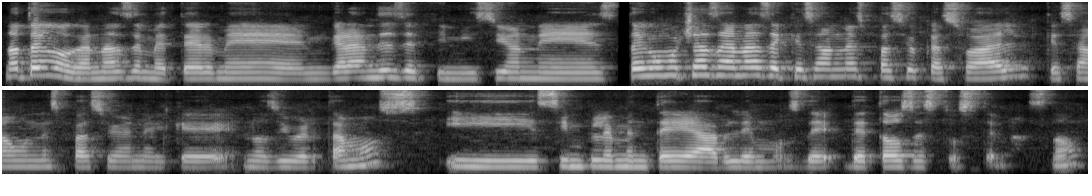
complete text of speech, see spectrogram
no tengo ganas de meterme en grandes definiciones, tengo muchas ganas de que sea un espacio casual, que sea un espacio en el que nos divertamos y simplemente hablemos de, de todos estos temas, ¿no?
